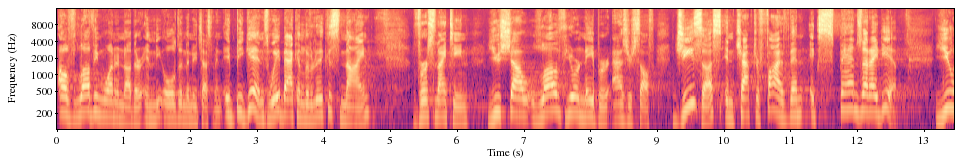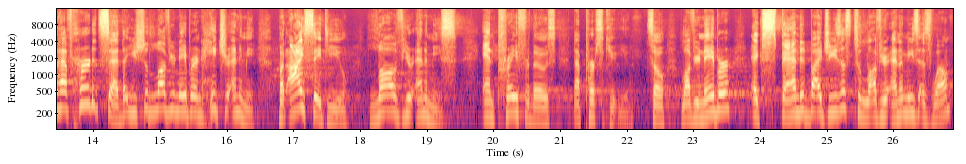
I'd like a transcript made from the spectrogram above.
of loving one another in the Old and the New Testament. It begins way back in Leviticus 9, verse 19. You shall love your neighbor as yourself. Jesus, in chapter 5, then expands that idea. You have heard it said that you should love your neighbor and hate your enemy. But I say to you, love your enemies and pray for those that persecute you. So, love your neighbor, expanded by Jesus to love your enemies as well.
